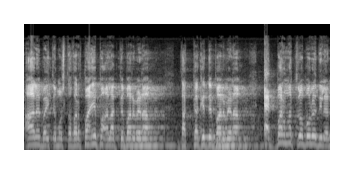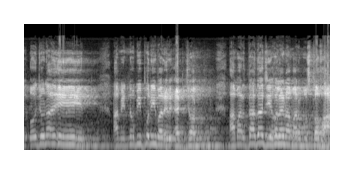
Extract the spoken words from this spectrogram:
আলে বাইতে মোস্তাফার পায়ে পা লাগতে পারবে না, ধাক্কা খেতে পারবে না, একবার মাত্র বলে দিলেন, ও জোনায়েদ আমি নবী পরিবারের একজন, আমার দাদাজি হলেন আমার মুস্তফা।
